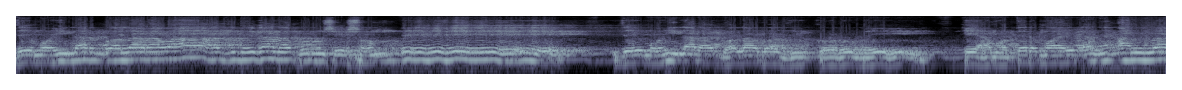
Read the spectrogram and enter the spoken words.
যে মহিলার গলার আওয়াজ বেগানা পুরুষে শুনবে। যে মহিলারা গলাবাজি করবে কেয়ামতের ময়দানে আল্লাহ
